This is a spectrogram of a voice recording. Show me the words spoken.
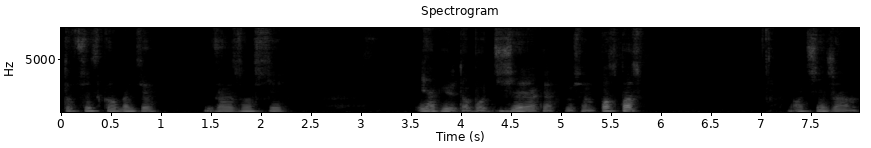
To wszystko będzie w zależności jak jutro, bo dzisiaj jak ja musiałem pospać, odśnieżałem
